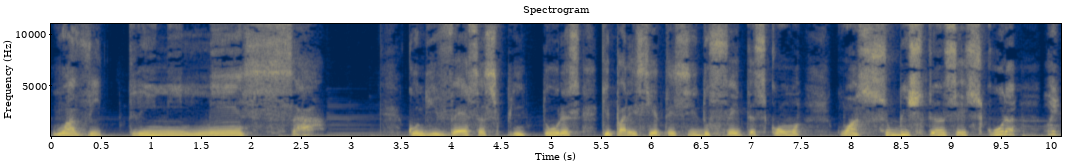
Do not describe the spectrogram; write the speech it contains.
uma vitrine imensa, com diversas pinturas que parecia ter sido feitas com uma, com uma substância escura. Ué,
